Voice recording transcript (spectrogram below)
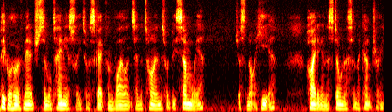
People who have managed simultaneously to escape from violence and the times would be somewhere, just not here, hiding in the stillness in the country,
